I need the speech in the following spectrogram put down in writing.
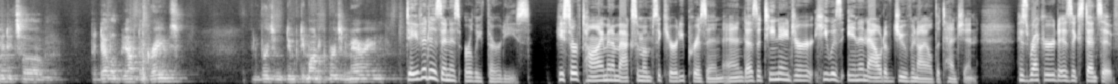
it, it's um, the devil behind the graves, and Virgin demonic Virgin Mary. David is in his early 30s. He served time in a maximum security prison, and as a teenager, he was in and out of juvenile detention. His record is extensive.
